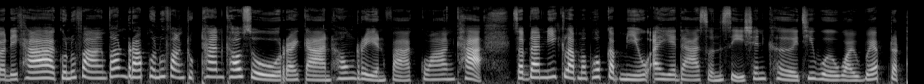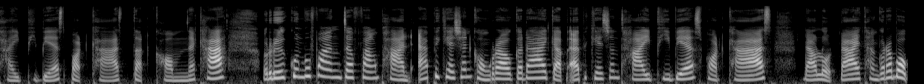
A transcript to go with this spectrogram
สวัสดีค่ะ คุณผู้ฟังต้อนรับคุณผู้ฟังทุกท่านเข้าสู่รายการห้องเรียนฟ้ากว้างค่ะ สัปดาห์นี้กลับมาพบกับมิวอัยดาสนศรีเช่นเคยที่ www.thaipbspodcast.com นะคะ หรือคุณผู้ฟังจะฟังผ่านแอปพลิเคชันของเราก็ได้กับแอปพลิเคชันไทย PBS Podcast ดาวน์โหลดได้ทั้งระบบ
